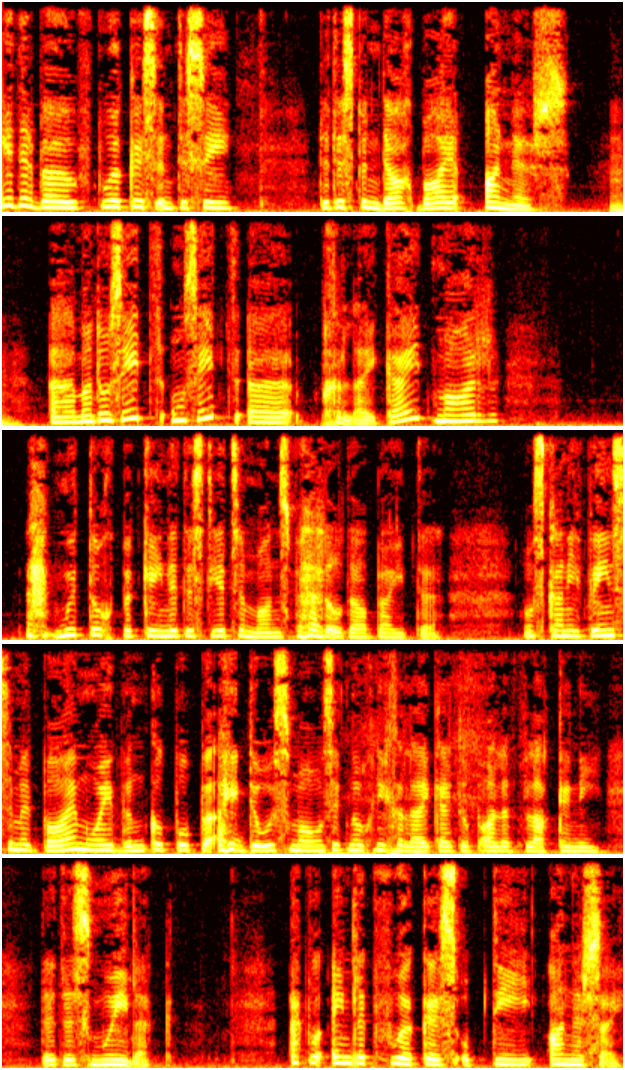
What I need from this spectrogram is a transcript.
eerder wou fokus in te sê dit is vandag baie anders. Hmm. Uh want ons het ons het uh gelykheid, maar ek moet tog beken dit is steeds 'n manswêreld daar buite. Ons kan die venster met baie mooi winkelpoppe uitdos, maar ons het nog nie gelykheid op alle vlakke nie. Dit is moeilik. Ek wil eintlik fokus op die ander sy.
